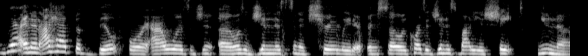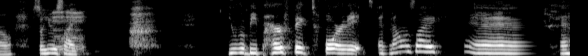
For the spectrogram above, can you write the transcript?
yeah, and then I had the build for it. I was a uh, was a gymnast and a cheerleader, so of course a gymnast body is shaped, you know. So he was mm. like, you would be perfect for it. And I was like, eh. oh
